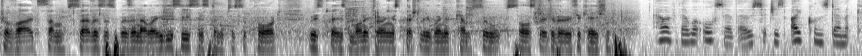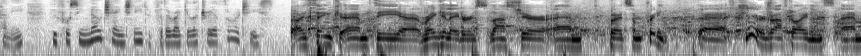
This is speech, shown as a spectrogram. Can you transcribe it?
provide some services within our EDC system to support risk-based monitoring, especially when it comes to source data verification. However, there were also those, such as Icon's Dermot Kenny, who foresee no change needed for the regulatory authorities. I think um, the uh, regulators last year um, put out some pretty uh, clear draft guidance um,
